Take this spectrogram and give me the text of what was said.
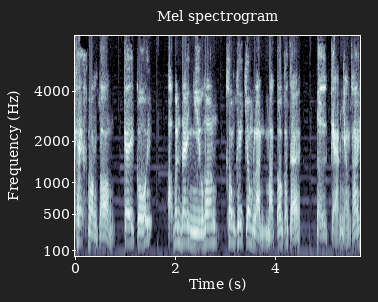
khác hoàn toàn, cây cối ở bên đây nhiều hơn, không khí trong lành mà tôi có thể tự cảm nhận thấy.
